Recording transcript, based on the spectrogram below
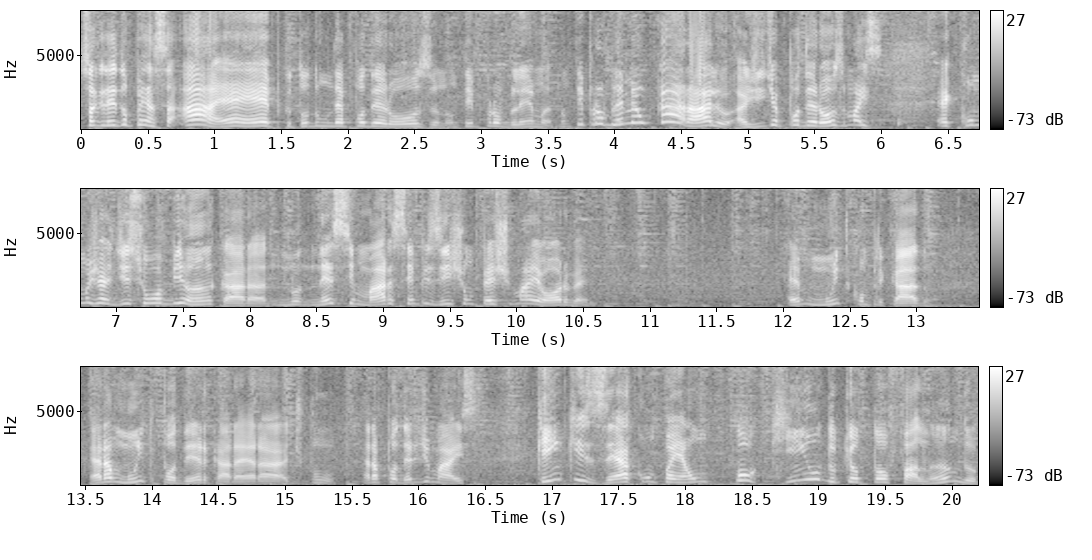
Só que daí tu pensa, ah, é épico, todo mundo é poderoso, não tem problema. Não tem problema é um caralho. A gente é poderoso, mas é como já disse o Obian, cara. no- nesse mar sempre existe um peixe maior, velho. É muito complicado. Era muito poder, cara. Era, tipo, era poder demais. Quem quiser acompanhar um pouquinho do que eu tô falando,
